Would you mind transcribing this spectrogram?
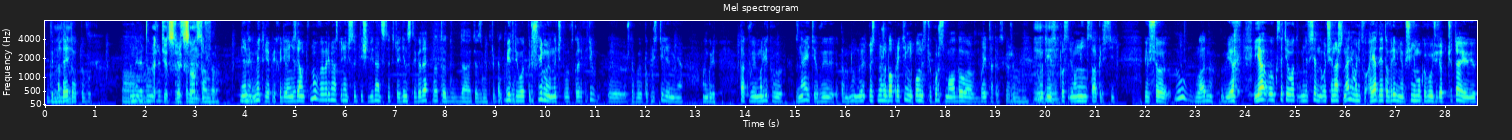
А Дмитрий. до этого кто был? А, Ну, наверное, он же Отец отец Александр. Наверное, Или- Дмитрий я приходил, я не знаю, он, ну, во времена студенчества 2012-2011 года. Ну, это, да, отец Дмитрий был. тогда. Дмитрий, вот пришли мы, значит, вот сказали, хотим, э, чтобы вы покрестили меня. Он говорит, так, вы молитву знаете, вы там, ну, ну, то есть нужно было пройти мне полностью курс молодого бойца, так скажем. И Вот и Мгм. после, он меня не стал крестить. И все, ну, ладно. Я, я, кстати, вот мне все очень наши знали молитву, а я до этого времени вообще не мог ее выучить. Вот читаю, и,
